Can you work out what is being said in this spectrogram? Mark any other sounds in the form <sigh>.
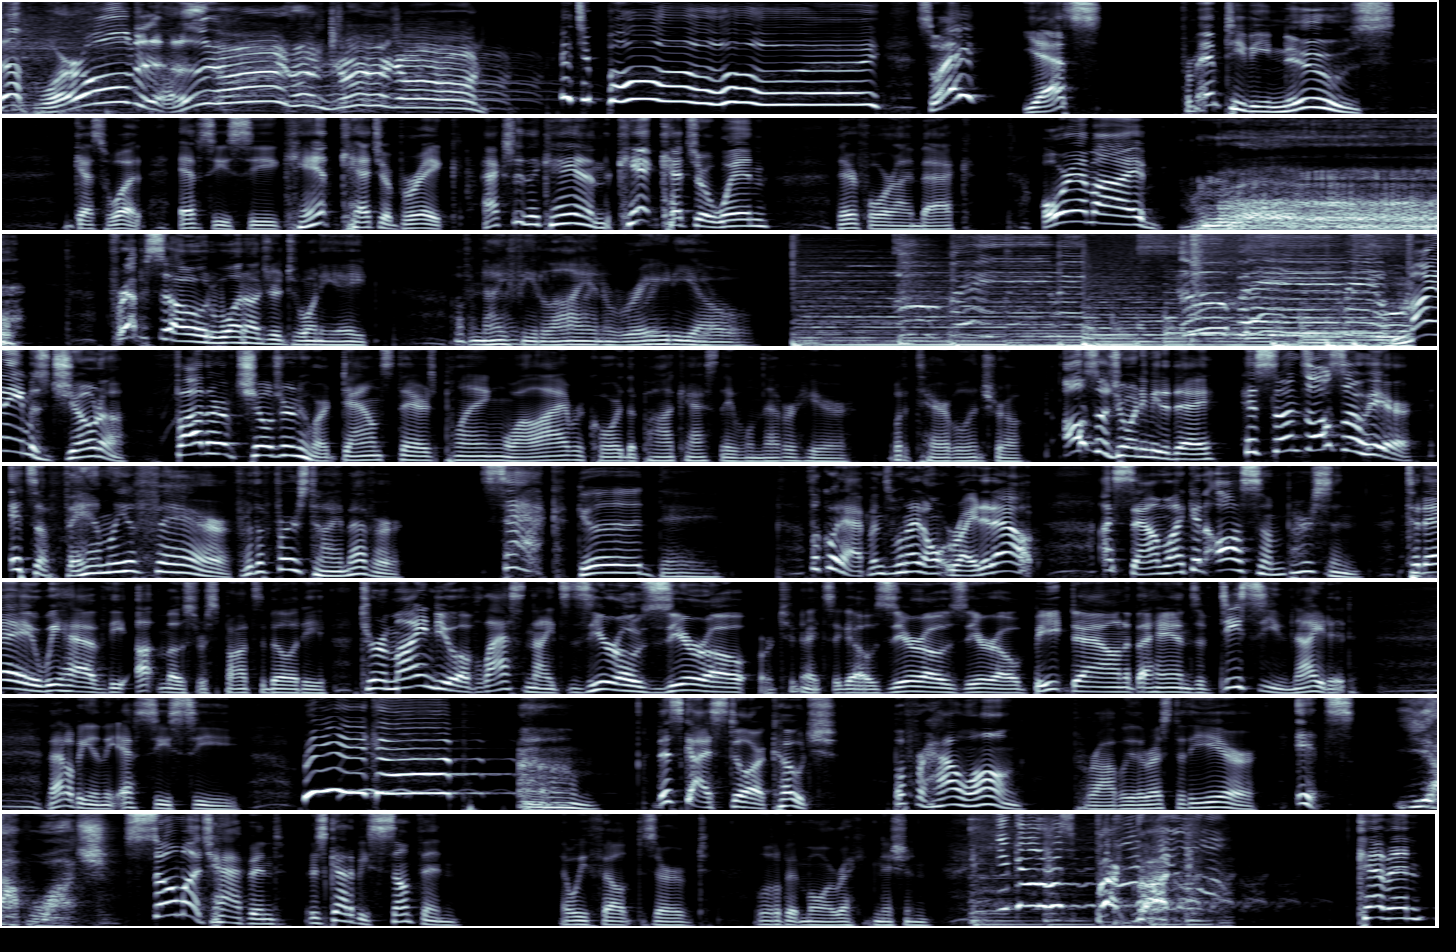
What's up, world? It's your boy, Sway? Yes, from MTV News. Guess what? FCC can't catch a break. Actually, they can. Can't catch a win. Therefore, I'm back. Or am I? For episode 128 of Knifey Lion Radio. Is Jonah, father of children who are downstairs playing while I record the podcast they will never hear. What a terrible intro. Also joining me today, his son's also here. It's a family affair for the first time ever. Zach. Good day. Look what happens when I don't write it out. I sound like an awesome person. Today, we have the utmost responsibility to remind you of last night's 0 0, or two nights ago, 0 0 beatdown at the hands of DC United. That'll be in the FCC recap. <clears throat> this guy's still our coach, but for how long? Probably the rest of the year. It's Yop Watch. so much happened. There's got to be something that we felt deserved a little bit more recognition. You respect that, Kevin.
